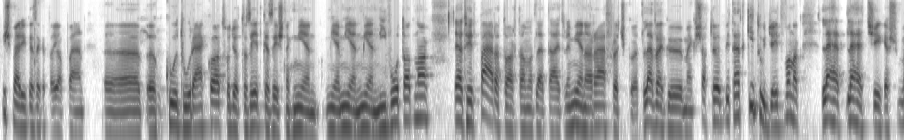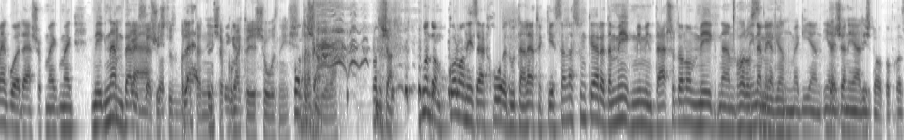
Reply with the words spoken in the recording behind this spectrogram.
ismerjük ezeket a japán kultúrákat, hogy ott az étkezésnek milyen, milyen, milyen, milyen nívót adnak. Lehet, hogy itt páratartalmat lehet állítani, milyen a ráfröcskölt levegő, meg stb. Tehát ki tudja, itt vannak lehet, lehetséges megoldások, meg, meg még nem beleásott is tudsz beletenni, és akkor meg tudja sózni is. Pontosan. Pontosan. Mondom, kolonizált hold után lehet, hogy készen leszünk erre, de még mi, mint társadalom, még nem, még nem értünk igen. meg ilyen, ilyen zseniális dolgokhoz.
